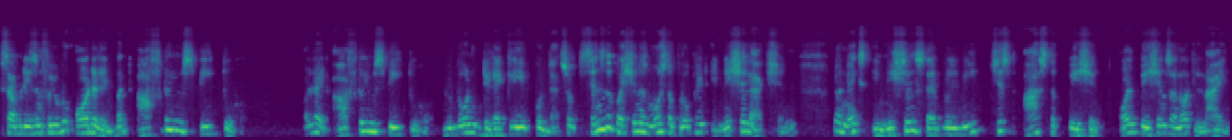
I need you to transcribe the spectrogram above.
some reason for you to order it. But after you speak to her all right after you speak to her you don't directly put that. So since the question is most appropriate initial action your next initial step will be just ask the patient. All patients are not lying.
